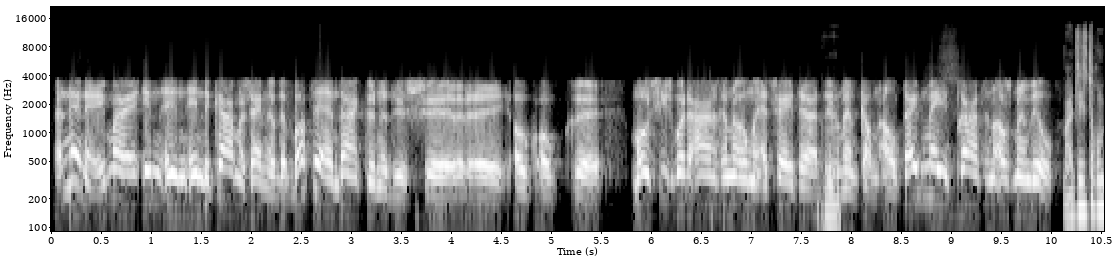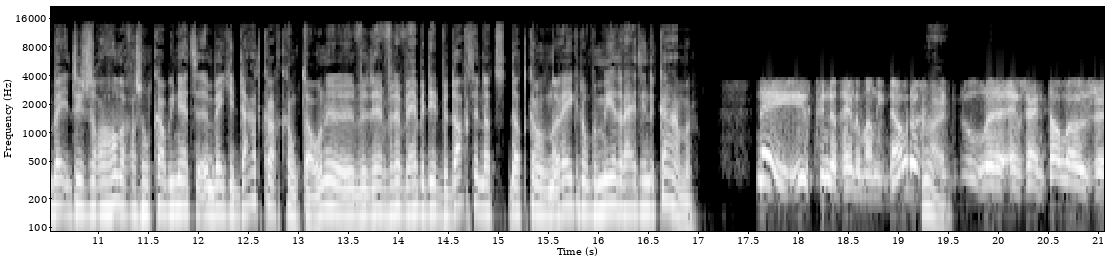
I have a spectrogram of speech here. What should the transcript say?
Eh, Nee, nee, maar in, in, in de Kamer zijn er debatten en daar kunnen dus eh, eh, ook, ook moties worden aangenomen, et cetera. Dus men kan altijd meepraten als men wil. Maar het is toch, een het is toch handig als zo'n kabinet een beetje daadkracht kan tonen. We, we, we hebben dit bedacht en dat, dat kan rekenen op een meerderheid in de Kamer. Nee, ik vind dat helemaal niet nodig. Nee. Ik bedoel, eh, er zijn talloze,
